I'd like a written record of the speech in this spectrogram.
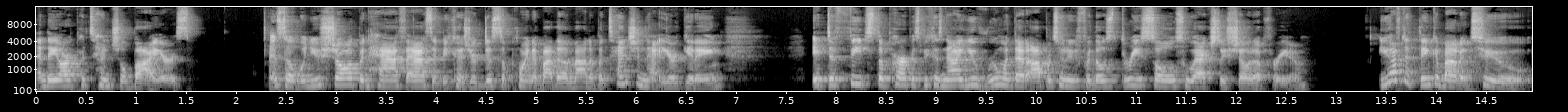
and they are potential buyers. And so when you show up and half ass it because you're disappointed by the amount of attention that you're getting, it defeats the purpose because now you've ruined that opportunity for those three souls who actually showed up for you you have to think about it too.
